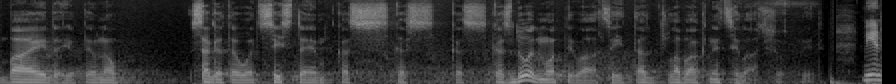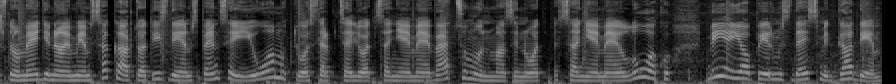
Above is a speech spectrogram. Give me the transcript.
baida, jo tev nav sagatavot sistēmu, kas, kas, kas, kas dod motivāciju, tad labāk necilāt šobrīd. Viens no mēģinājumiem sakārtot izdienas pensiju jomu, tostarp ceļot saņēmēju vecumu un mazinot saņēmēju loku, bija jau pirms desmit gadiem.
